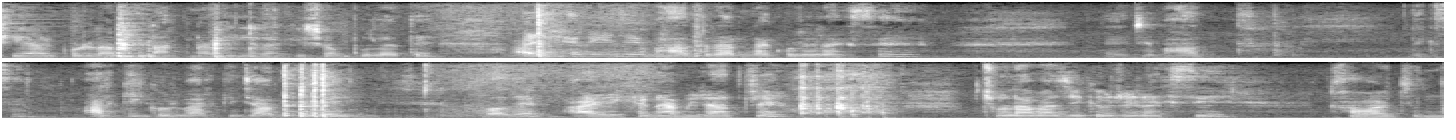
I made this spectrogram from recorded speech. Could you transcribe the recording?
শেয়ার করলাম, ঢাকনা দিয়ে রাখি সবগুলাতে। আর এখানে এই যে ভাত রান্না করে রাখছে, এই যে ভাত, দেখছেন? আর কি করবে, আর কি জানতে বলেন। আর এখানে আমি রাত্রে ছোলা বাজি করে রাখছি খাওয়ার জন্য।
